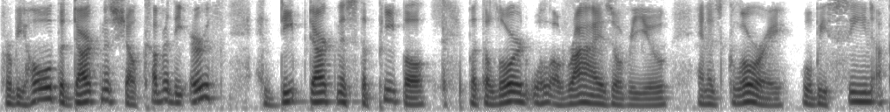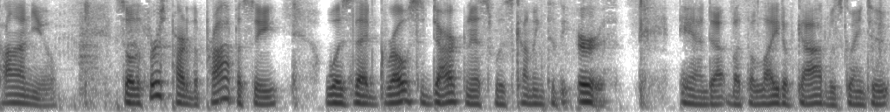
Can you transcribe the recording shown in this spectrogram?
For behold, the darkness shall cover the earth, and deep darkness the people, but the Lord will arise over you, and his glory will be seen upon you. So the first part of the prophecy was that gross darkness was coming to the earth and uh, but the light of God was going to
